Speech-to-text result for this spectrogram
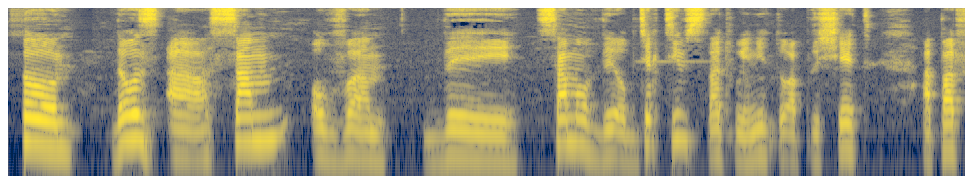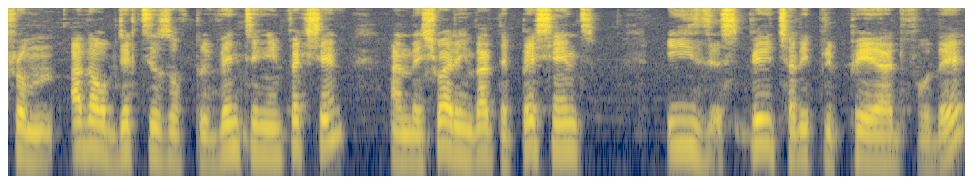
So those are some of um, the some of the objectives that we need to appreciate apart from other objectives of preventing infection and ensuring that the patient is spiritually prepared for the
